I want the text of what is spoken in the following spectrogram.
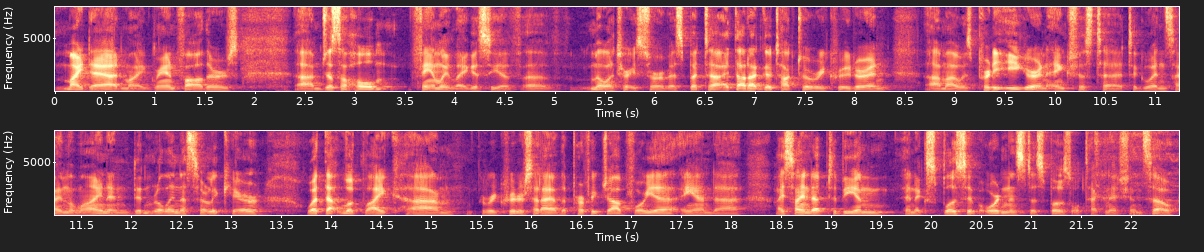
my dad, my grandfathers um, just a whole family legacy of, of military service. But uh, I thought I'd go talk to a recruiter, and um, I was pretty eager and anxious to, to go ahead and sign the line and didn't really necessarily care what that looked like. Um, the recruiter said, I have the perfect job for you. And uh, I signed up to be an, an explosive ordnance disposal technician. So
